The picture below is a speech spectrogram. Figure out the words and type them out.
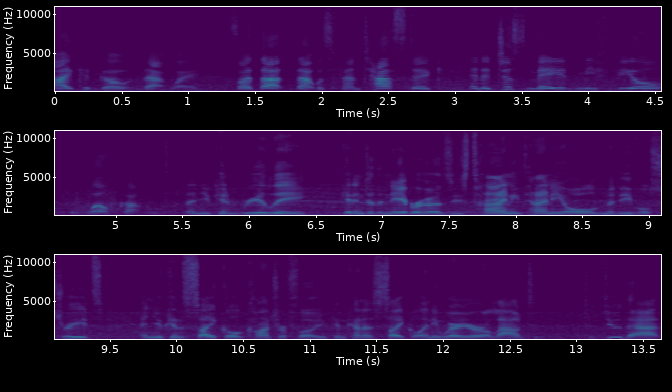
I could go that way. So I thought that was fantastic and it just made me feel welcomed. Then you can really get into the neighborhoods, these tiny, tiny old medieval streets, and you can cycle contraflow. You can kind of cycle anywhere you're allowed to, to do that,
